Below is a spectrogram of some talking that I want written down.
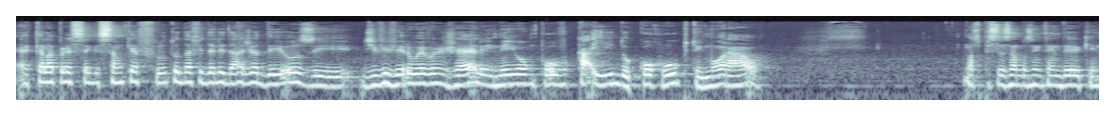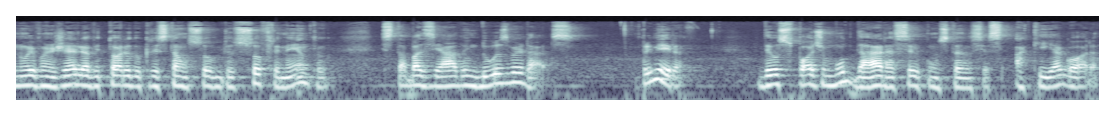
É aquela perseguição que é fruto da fidelidade a Deus e de viver o Evangelho em meio a um povo caído, corrupto, imoral. Nós precisamos entender que no Evangelho a vitória do cristão sobre o sofrimento está baseado em duas verdades. Primeira, Deus pode mudar as circunstâncias aqui e agora.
